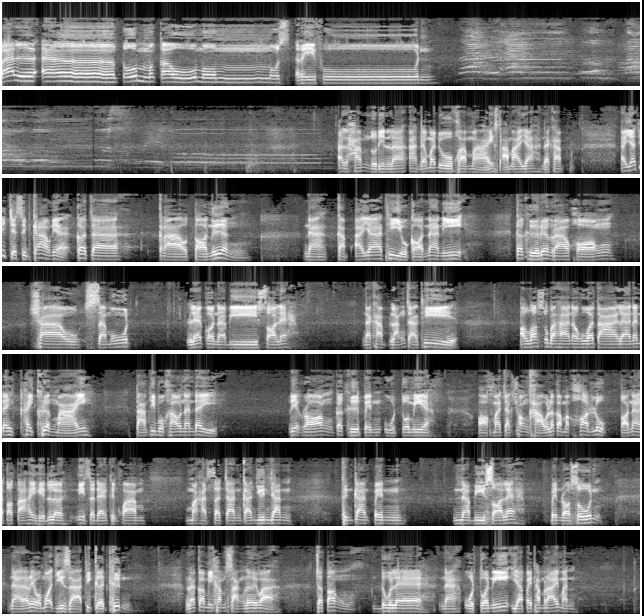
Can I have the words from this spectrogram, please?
บัลอันตุมกาวมุมมุสริฟูนอัลฮัมดุลิลละอะเดี๋ยวมาดูความหมายสามอายะนะครับอายะที่เจ็ดสิบเก้าเนี่ยก็จะกล่าวต่อเนื่องนะกับอายะที่อยู่ก่อนหน้านี้ ก็คือเรื่องราวของ ชาวษะมูดและก็นบีซอลิห์นะครับ หลังจากที่อัลลอฮฺسبحانه وتعالىนั้นได้ให้เครื่องหมาย ตามที่พวกเขานั้นได้เรียกร้องก็คือเป็นอูฐตัวเมีย ออกมาจากช่องเขาแล้วก็มาคลอดลูกต่อหน้าต่อตาให้เห็นเลย นี่แสดงถึงความมหัศจรรย์การยืนยัน ถึงการเป็นนบีซอลและห์เป็นรอซูล นะแล้วเรียกว่ามอจีซาที่เกิดขึ้น แล้วก็มีคำสั่งเลยว่า จะต้องดูแลนะอูดตัวนี้อย่าไปทำร้ายมัน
